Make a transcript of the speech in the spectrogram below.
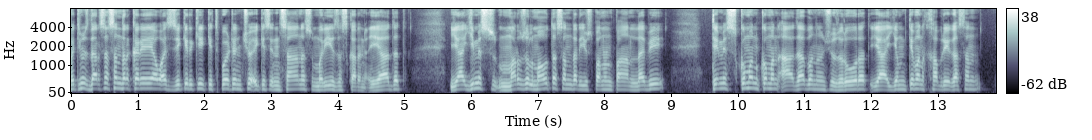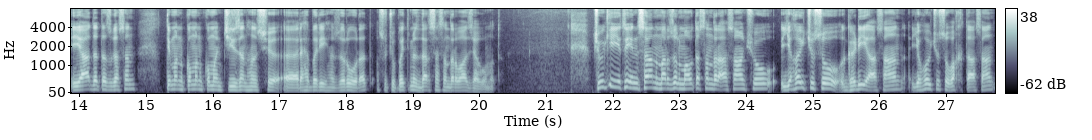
پٔتمِس دَرسَس اَندَر کَریو اَسہِ ذِکِر کہِ کِتھ پٲٹھۍ چھُ أکِس اِنسانَس مٔریٖضَس کَران عیادت یا ییٚمِس مرض الموتَس اَندَر یُس پَنُن پان لَبہِ تٔمِس کٕمَن کٕمَن آدابَن ہٕنٛز چھُ ضروٗرت یا یِم تِمَن خبرِ گژھن، عیادَتَس گژھن، تِمَن کٕمَن کٕمَن چیٖزَن ہٕنٛز چھِ رہبٔری ہٕنٛز ضروٗرت، سُہ چھُ پٔتمِس دَرسَس اَندَر واضح گوٚمُت۔ چوٗنٛکہِ یُتھُے اِنسان مرض الموتَس اَندَر آسان چھُ، یِہوٚے چھُ سُہ گٔڈی آسان، یِہوٚے چھُ سُہ وقت آسان۔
